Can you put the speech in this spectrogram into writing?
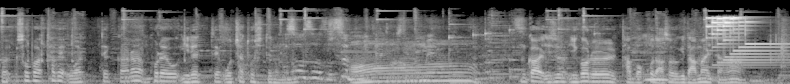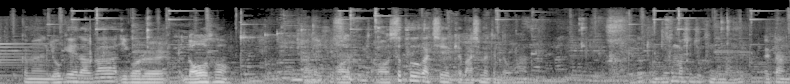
그러니까 소바 탑에 終わってからこれを入れて 오차 토시때 놓는 そ 거? うそうそうスープみたいにして飲める 아 그러니까 이제 이거를 다 먹고 음. 나서 여기 남아 있잖아. 그러면 여기에다가 이거를 넣어서 어, 어, 스프 같이 이렇게 마시면 된다고 하네. 이것도 무슨 맛인지 궁금하네. 일단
